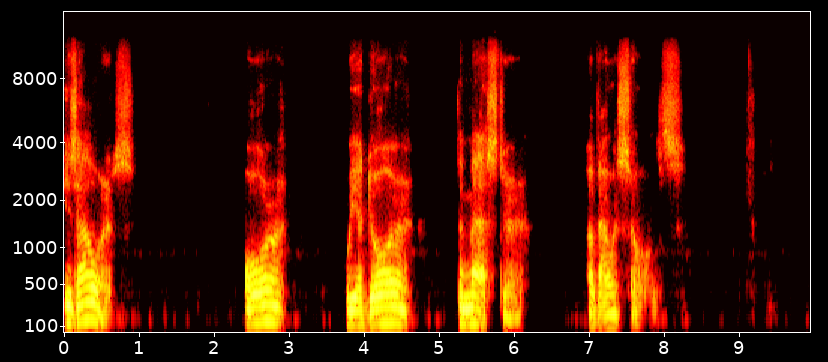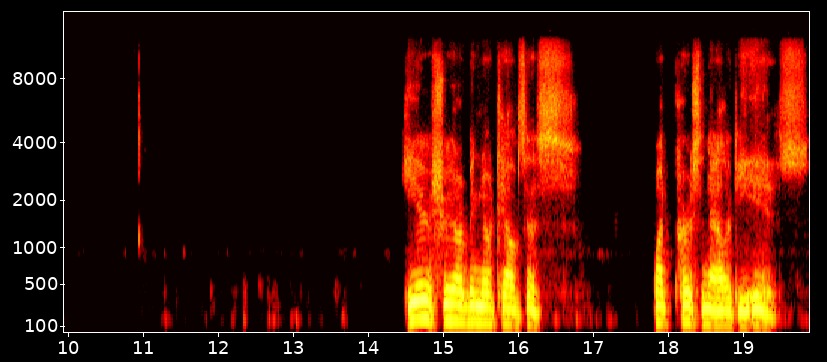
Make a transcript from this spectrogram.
is ours. Or we adore the Master of our souls. Here, Sri Aurobindo tells us what personality is.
